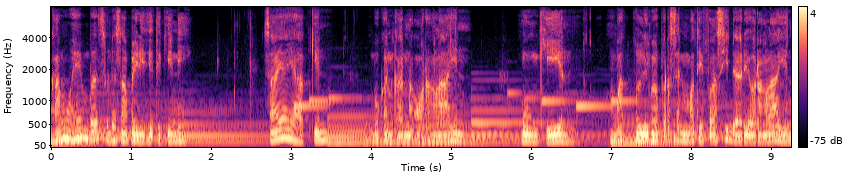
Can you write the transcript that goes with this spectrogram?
Kamu hebat sudah sampai di titik ini. Saya yakin bukan karena orang lain. Mungkin 45% motivasi dari orang lain.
